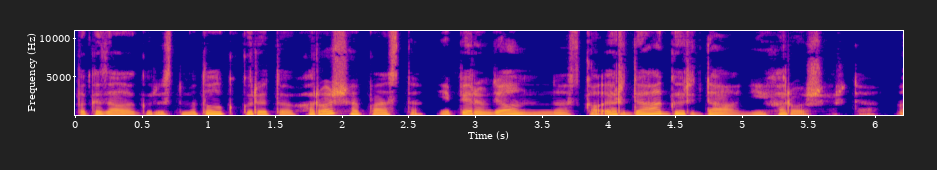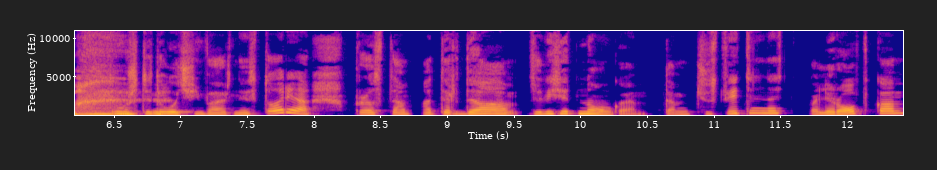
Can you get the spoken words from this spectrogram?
показала, говорю, стоматологу, говорю, это хорошая паста. Я первым делом она сказала, РДА, говорит, да, у нее РДА. Потому что это очень важная история. Просто от РДА зависит многое. Там чувствительность, полировка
